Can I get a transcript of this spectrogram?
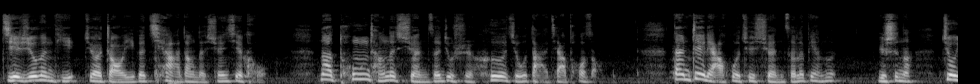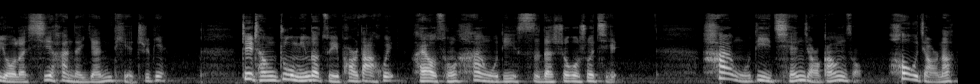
解决问题就要找一个恰当的宣泄口，那通常的选择就是喝酒、打架、泡澡。但这俩货却选择了辩论，于是呢，就有了西汉的盐铁之辩。这场著名的嘴炮大会还要从汉武帝死的时候说起。汉武帝前脚刚走，后脚呢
